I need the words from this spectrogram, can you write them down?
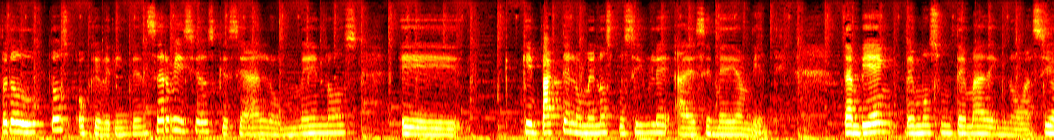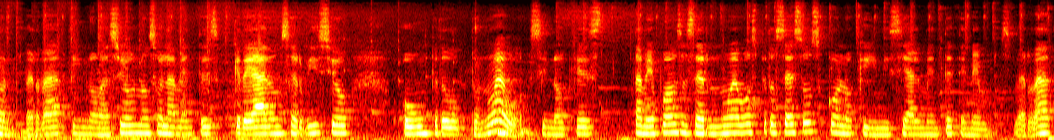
productos o que brinden servicios que sean lo menos, eh, que impacten lo menos posible a ese medio ambiente. También vemos un tema de innovación, ¿verdad? Innovación no solamente es crear un servicio o un producto nuevo, sino que es, también podemos hacer nuevos procesos con lo que inicialmente tenemos, ¿verdad?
